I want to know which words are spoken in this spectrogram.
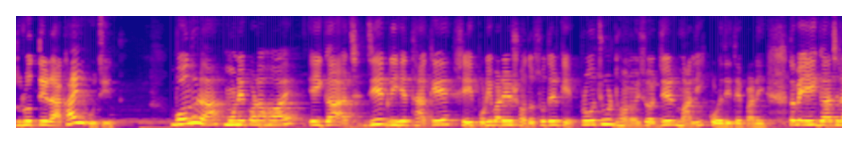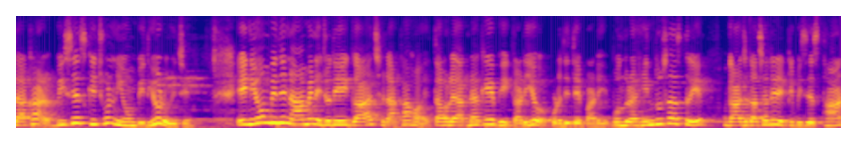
দূরত্বে রাখাই উচিত। বন্ধুরা, মনে করা হয় এই গাছ যে গৃহে থাকে, সেই পরিবারের সদস্যদেরকে প্রচুর ধন ঐশ্বর্যের মালিক করে দিতে পারে। তবে এই গাছ রাখার বিশেষ কিছু নিয়মবিধিও রয়েছে। এই নিয়মবিধি না মেনে যদি এই গাছ রাখা হয়, তাহলে আপনাকে ভিকারিও করে দিতে পারে। বন্ধুরা, হিন্দু শাস্ত্রে গাছগাছালির একটি বিশেষ স্থান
